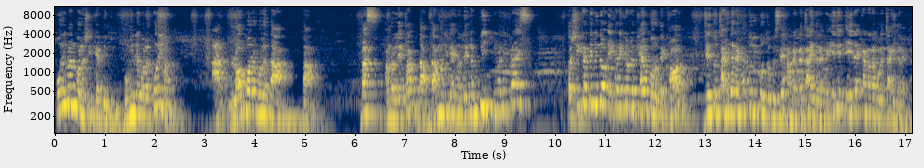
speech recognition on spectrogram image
পরিমাণ বলে শিক্ষার্থী ভূমিরে বলে পরিমাণ। আর লম্বরে বলে দাম। দাম। বাস, আমরা লিখলাম দাম। দাম মানে কি? এখানে লিখলাম পি। পি মানে প্রাইস তো শিক্ষার্থীবৃন্দ এখানে কেউ খেয়াল করো দেখো যেহেতু চাহিদা রেখা তৈরি করতে আমরা একটা চাহিদা রেখা এই যে এই রেখাটা বলে চাহিদা রেখা।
